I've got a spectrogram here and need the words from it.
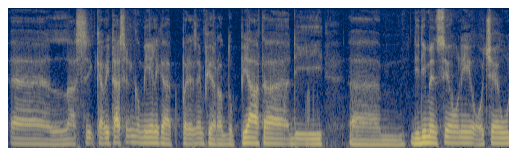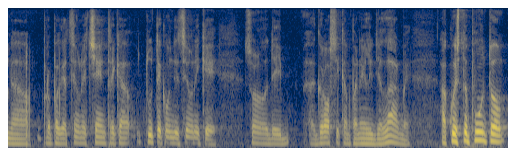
eh, la cavità seringomielica, per esempio, è raddoppiata di, ehm, di dimensioni o c'è una propagazione eccentrica, tutte condizioni che sono dei eh, grossi campanelli di allarme. A questo punto,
